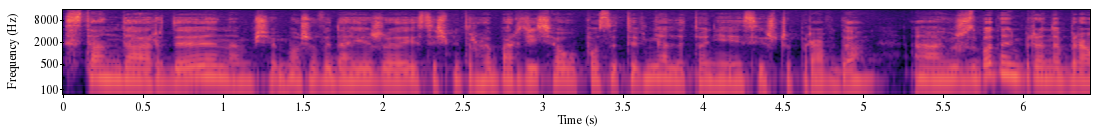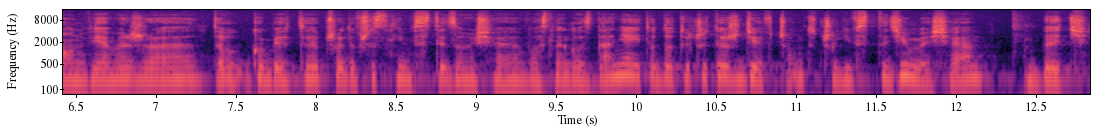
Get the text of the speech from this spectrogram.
standardy. Nam się może wydaje, że jesteśmy trochę bardziej ciało pozytywni, ale to nie jest jeszcze prawda. A już z badań Brené Brown wiemy, że to kobiety przede wszystkim wstydzą się własnego zdania i to dotyczy też dziewcząt, czyli wstydzimy się być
